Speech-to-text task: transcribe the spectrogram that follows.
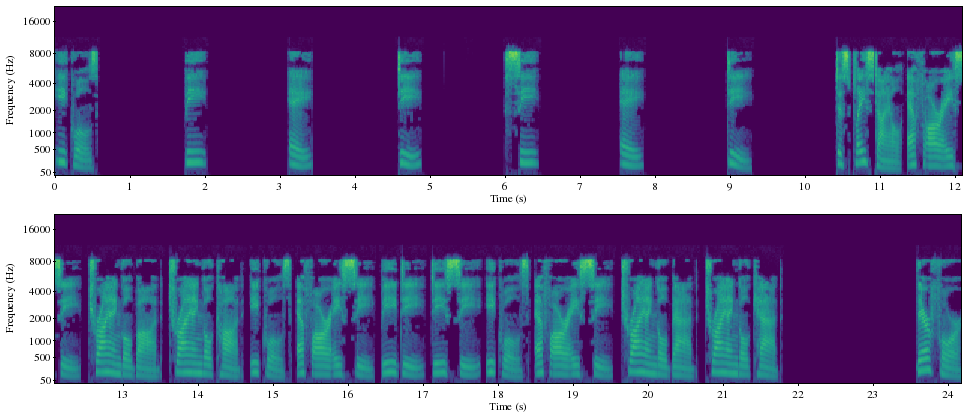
equals B A D C A D display style frac triangle bod triangle cod equals frac bd dc equals frac triangle bad triangle cad. Therefore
